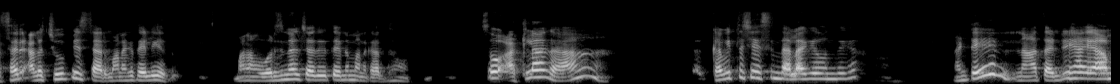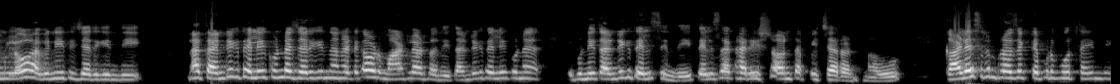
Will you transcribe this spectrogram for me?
సరే అలా చూపిస్తారు. మనకు తెలియదు. మనం ఒరిజినల్ చదివితేనే మనకు అర్థం అవుతుంది. సో అట్లాగా కవిత చేసింది అలాగే ఉందిగా? అంటే నా తండ్రి హయాంలో అవినీతి జరిగింది. నా తండ్రికి తెలియకుండా జరిగింది అన్నట్టుగా ఆవిడ మాట్లాడుతుంది. తండ్రికి తెలియకుండా ఇప్పుడు నీ తండ్రికి తెలిసింది. తెలిసాక హరీష్ రావుని తప్పించారు అంటున్నావు కాళేశ్వరం ప్రాజెక్ట్ ఎప్పుడు పూర్తయింది?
